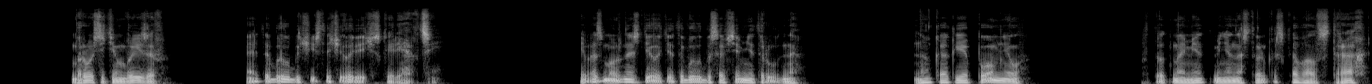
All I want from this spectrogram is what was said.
— бросить им вызов, это было бы чисто человеческой реакцией. И, возможно, сделать это было бы совсем нетрудно. Но, как я помнил, в тот момент меня настолько сковал страх,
